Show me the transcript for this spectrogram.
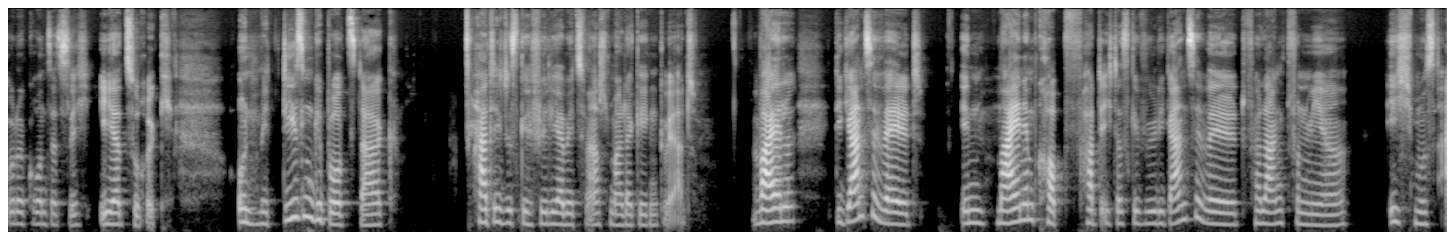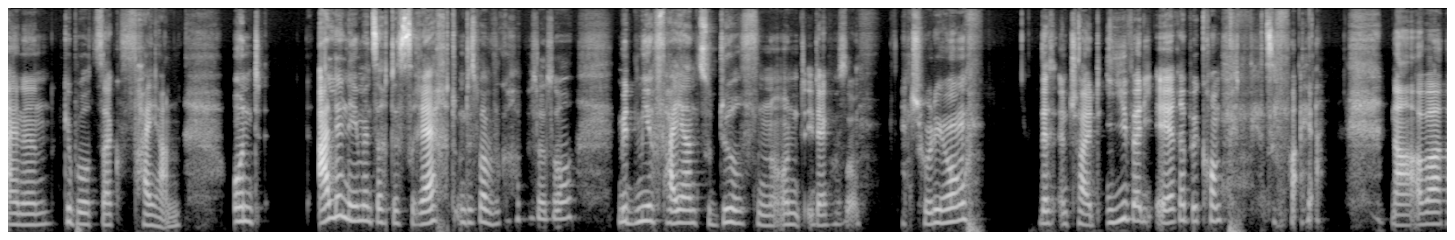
oder grundsätzlich eher zurück. Und mit diesem Geburtstag hatte ich das Gefühl, ich habe mich zum ersten Mal dagegen gewehrt. Weil die ganze Welt, in meinem Kopf hatte ich das Gefühl, die ganze Welt verlangt von mir, ich muss einen Geburtstag feiern. Und alle nehmen sich das Recht, und das war wirklich ein bisschen so, mit mir feiern zu dürfen. Und ich denke mir so, Entschuldigung, das entscheidet ich, wer die Ehre bekommt, mit mir zu feiern. Na, aber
